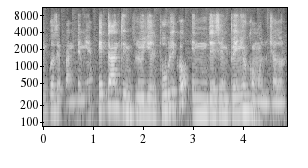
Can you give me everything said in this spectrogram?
tiempos de pandemia, ¿qué tanto influye el público en desempeño como luchador?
